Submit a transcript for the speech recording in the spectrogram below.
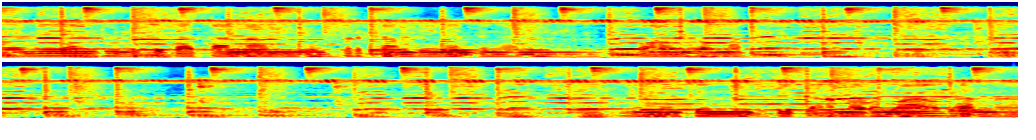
Ini yang dulu kita tanam berdampingan dengan mungkin tidak normal karena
